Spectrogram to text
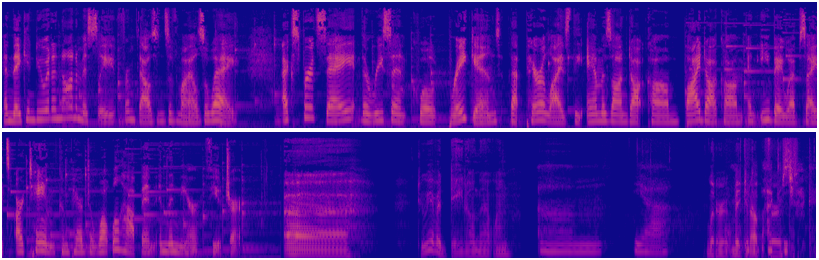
and they can do it anonymously from thousands of miles away. Experts say the recent, quote, break ins that paralyzed the Amazon.com, Buy.com, and eBay websites are tame compared to what will happen in the near future. Uh, do we have a date on that one? Um, yeah. Let her make it up back first. check.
